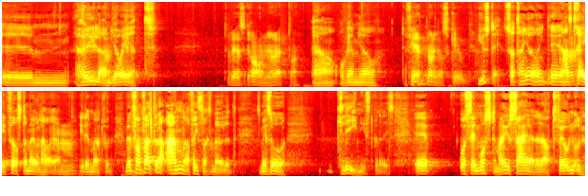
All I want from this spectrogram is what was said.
Ehm, Höjland gör ett. Tobias Grahn gör rätt va? Ja, och vem gör? 1-0 gör Skog. Just det, så att han gör, det är hans tre första mål här ja, i den matchen. Men framförallt det där andra frisparksmålet som är så kliniskt på något vis. Eh, och sen måste man ju säga det där 2-0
